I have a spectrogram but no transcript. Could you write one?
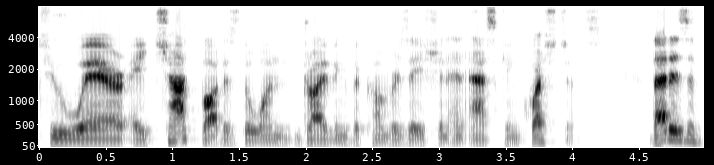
to where a chatbot is the one driving the conversation and asking questions? That is a,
